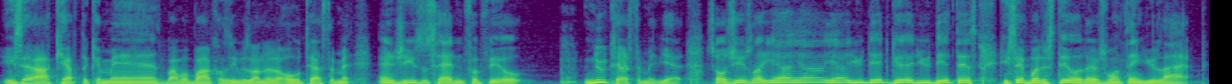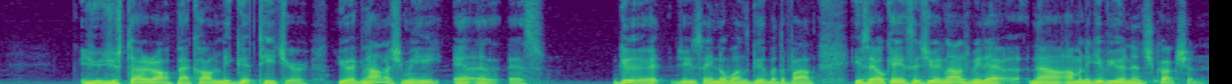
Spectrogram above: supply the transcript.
He said, I kept the commands, blah, blah, blah, because he was under the Old Testament, and Jesus hadn't fulfilled New Testament yet. So Jesus like, yeah, yeah, yeah, you did good, you did this. He said, but it's still, there's one thing you lacked. You, you started off by calling me good teacher. You acknowledged me as, as good. Jesus say no one's good but the Father. He said, okay, since you acknowledge me that, uh, now I'm going to give you an instruction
